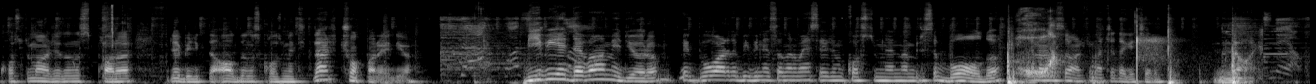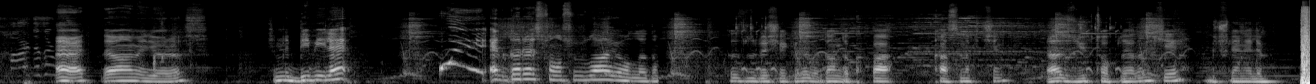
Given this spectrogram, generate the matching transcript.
kostüme harcadığınız para ile birlikte aldığınız kozmetikler çok para ediyor. BB'ye devam ediyorum ve bu arada BB'nin sanırım en sevdiğim kostümlerinden birisi bu oldu. Hemen sonraki maça da geçelim. Evet devam ediyoruz. Şimdi Bibi ile Edgar'ı sonsuzluğa yolladım. Hızlı bir şekilde buradan da kupa kasmak için biraz yük toplayalım ki güçlenelim.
